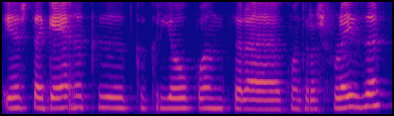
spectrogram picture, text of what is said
esta guerra que, que criou contra, contra os Fraser.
